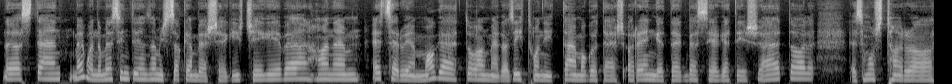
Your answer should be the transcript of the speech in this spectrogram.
de aztán megmondom őszintén, ez nem is szakember segítségével, hanem egyszerűen magától, meg az itthoni támogatás, a rengeteg beszélgetés által, ez mostanra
